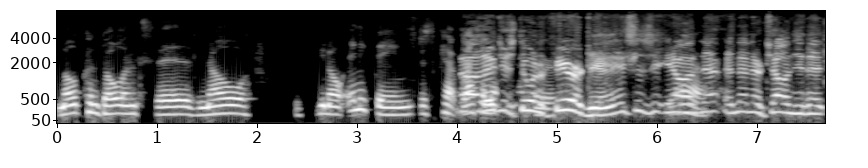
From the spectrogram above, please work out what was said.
No condolences, no you know, anything. Just kept. No, they're just doing a fear deal. This is, you know, yeah. and, then, and then they're telling you that,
